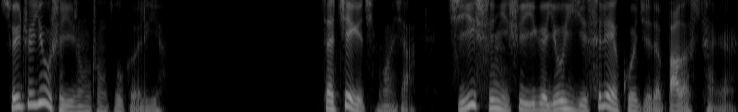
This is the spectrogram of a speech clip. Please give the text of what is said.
所以这又是一种种族隔离。在这个情况下，即使你是一个有以色列国籍的巴勒斯坦人，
